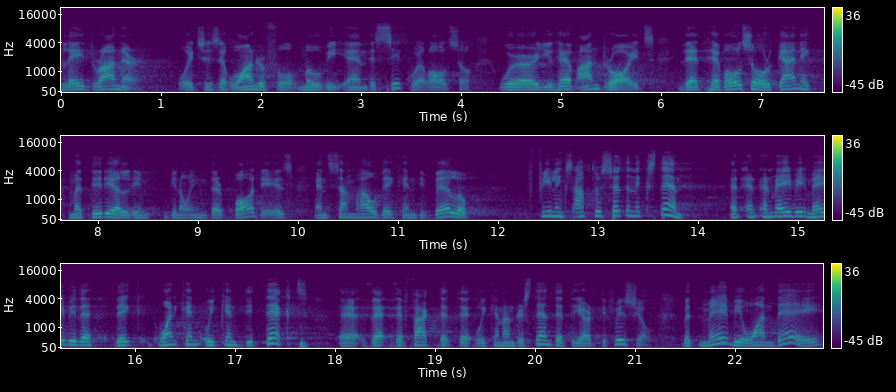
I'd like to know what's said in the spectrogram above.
Blade Runner, which is a wonderful movie, and the sequel also, where you have androids that have also organic material in, you know, in their bodies, and somehow they can develop feelings up to a certain extent. And, and, and maybe, maybe the, they, one can, we can detect uh, the, the fact that, that we can understand that they are artificial. But maybe one day,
